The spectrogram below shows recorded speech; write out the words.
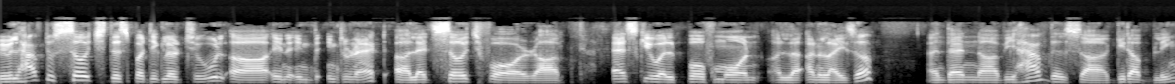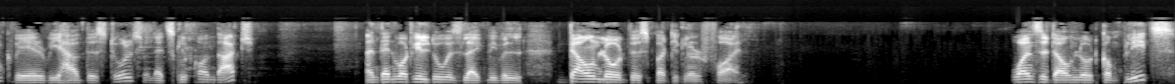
we will have to search this particular tool uh, in, in the internet. Uh, let's search for uh, SQL PerfMon Analyzer. And then uh, we have this uh, GitHub link where we have this tool. So let's click on that. And then what we'll do is like we will download this particular file. Once the download completes,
